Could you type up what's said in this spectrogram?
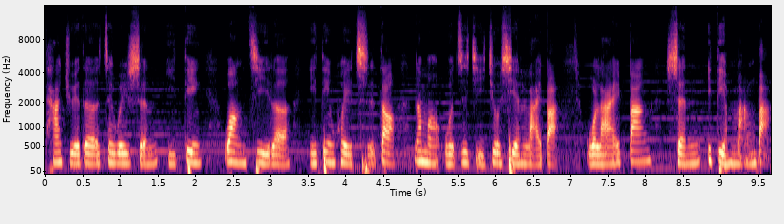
他觉得这位神一定忘记了，一定会迟到。那么我自己就先来吧，我来帮神一点忙吧。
